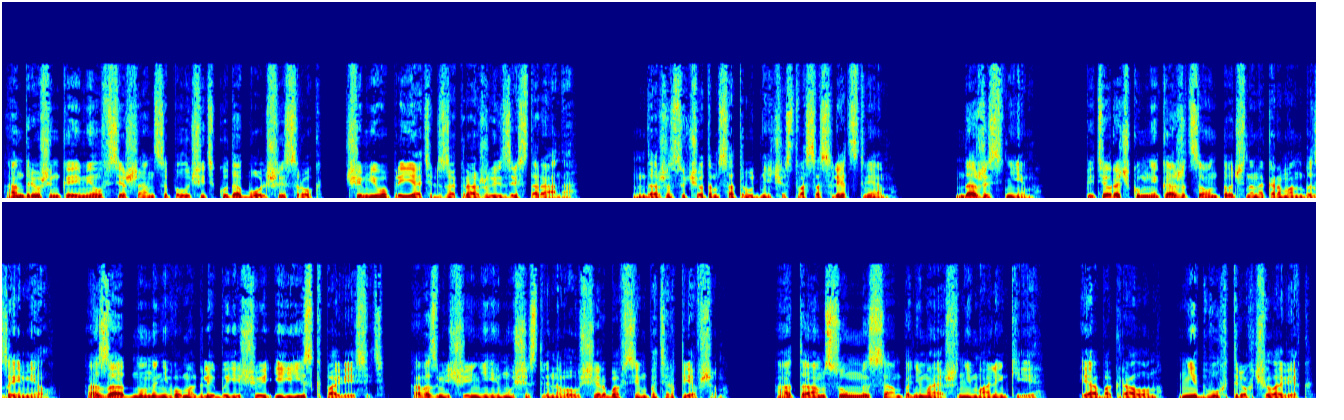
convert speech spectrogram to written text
Андрюшенька имел все шансы получить куда больший срок, чем его приятель за кражу из ресторана. Даже с учетом сотрудничества со следствием? Даже с ним. Пятерочку, мне кажется, он точно на карман бы заимел а заодно на него могли бы еще и иск повесить о возмещении имущественного ущерба всем потерпевшим. А там суммы, сам понимаешь, не маленькие. И обокрал он не двух-трех человек.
